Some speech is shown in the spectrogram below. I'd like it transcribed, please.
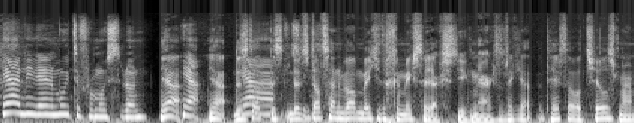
Ja, die er moeite voor moesten doen. Ja, Ja. ja. dus, Ja, dat, dus, dus dat zijn wel een beetje de gemixte reacties die ik merk. Dan denk ik, ja, het heeft wel wat chills, maar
